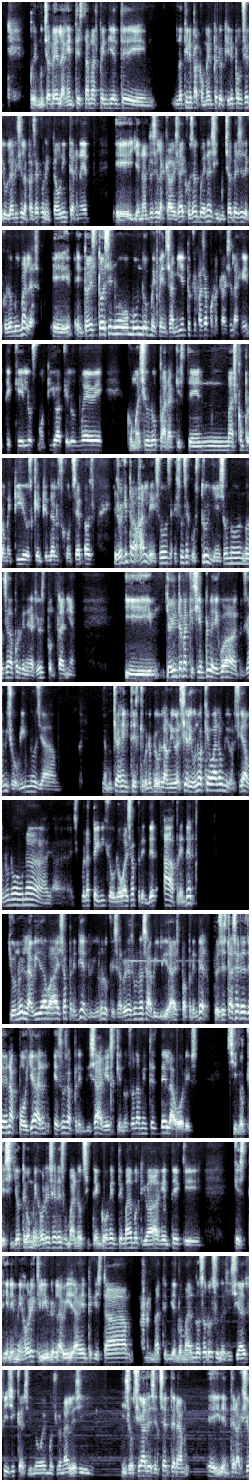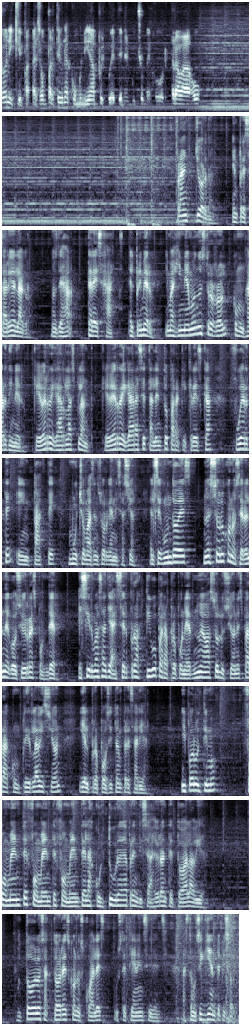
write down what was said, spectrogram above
pues muchas veces la gente está más pendiente de, no tiene para comer, pero tiene para un celular y se la pasa conectado a un internet, eh, llenándose la cabeza de cosas buenas y muchas veces de cosas muy malas. Eh, entonces, todo ese nuevo mundo de pensamiento que pasa por la cabeza de la gente, qué los motiva, qué los mueve, cómo hace uno para que estén más comprometidos, que entiendan los conceptos. Eso hay que trabajarle, eso, eso se construye, eso no, no se da por generación espontánea. Y yo hay un tema que siempre le digo a, mis sobrinos y a, Y a mucha gente es que, por ejemplo, la universidad, uno a qué va a la universidad, uno no va a una escuela técnica, uno va a aprender a aprender. Y uno en la vida va es aprendiendo y uno lo que desarrolla son unas habilidades para aprender. Entonces estas áreas deben apoyar esos aprendizajes que no solamente es de labores, sino que si yo tengo mejores seres humanos, si tengo gente más motivada, gente que, que tiene mejor equilibrio en la vida, gente que está atendiendo más no solo sus necesidades físicas, sino emocionales y, y sociales, etcétera, eh, y de interacción y que son parte de una comunidad, pues puede tener mucho mejor trabajo. Frank Jordan, empresario del agro, nos deja tres hacks. El primero, imaginemos nuestro rol como un jardinero que debe regar las plantas, que debe regar a ese talento para que crezca fuerte e impacte mucho más en su organización. El segundo es, no es solo conocer el negocio y responder, es ir más allá, es ser proactivo para proponer nuevas soluciones para cumplir la visión y el propósito empresarial. Y por último, fomente, fomente, fomente la cultura de aprendizaje durante toda la vida. En todos los actores con los cuales usted tiene incidencia. Hasta un siguiente episodio.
